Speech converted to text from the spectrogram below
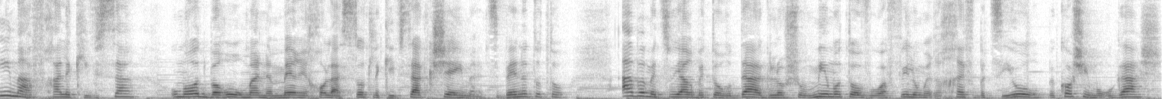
אמא הפכה לכבשה, ומאוד ברור מה נמר יכול לעשות לכבשה כשהיא מעצבנת אותו. אבא מצויר בתור דג, לא שומעים אותו והוא אפילו מרחף בציור, בקושי מורגש.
